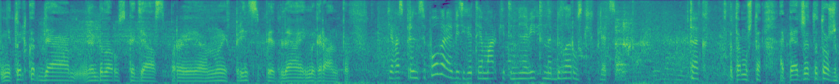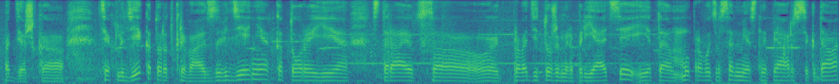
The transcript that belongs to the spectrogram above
не только для белорусской диаспоры, но и, в принципе, для иммигрантов. Для вас прынцыпова рабіць гэтыя маркеты менавіта на беларускіх пляцоўках. Так. Потому что, опять же, это тоже поддержка тех людей, которые открывают заведения, которые стараются проводить тоже мероприятия. И это мы проводим совместный пиар всегда,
